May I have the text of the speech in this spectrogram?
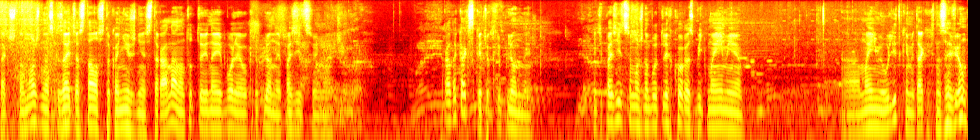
Так что можно сказать, осталась только нижняя сторона, но тут и наиболее укрепленные позиции у него. Правда, как сказать укрепленные? Эти позиции можно будет легко разбить моими а, моими улитками, так их назовем.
